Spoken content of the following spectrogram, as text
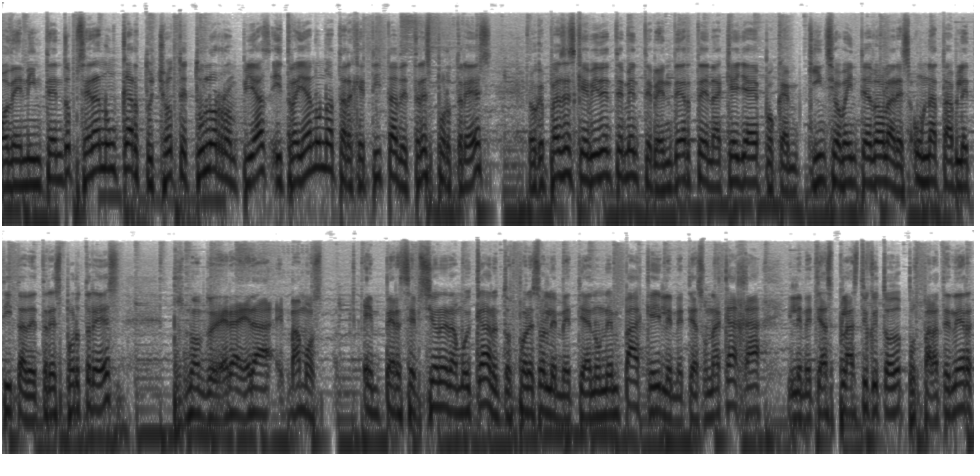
o de Nintendo, pues eran un cartuchote, tú lo rompías y traían una tarjetita de 3x3. Lo que pasa es que evidentemente venderte en aquella época en 15 o 20 dólares una tabletita de 3x3, pues no, era, era, vamos, en percepción era muy caro. Entonces por eso le metían un empaque y le metías una caja y le metías plástico y todo, pues para tener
